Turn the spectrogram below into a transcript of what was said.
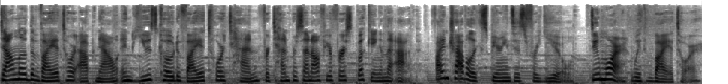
Download the Viator app now and use code Viator10 for 10% off your first booking in the app. Find travel experiences for you. Do more with Viator.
